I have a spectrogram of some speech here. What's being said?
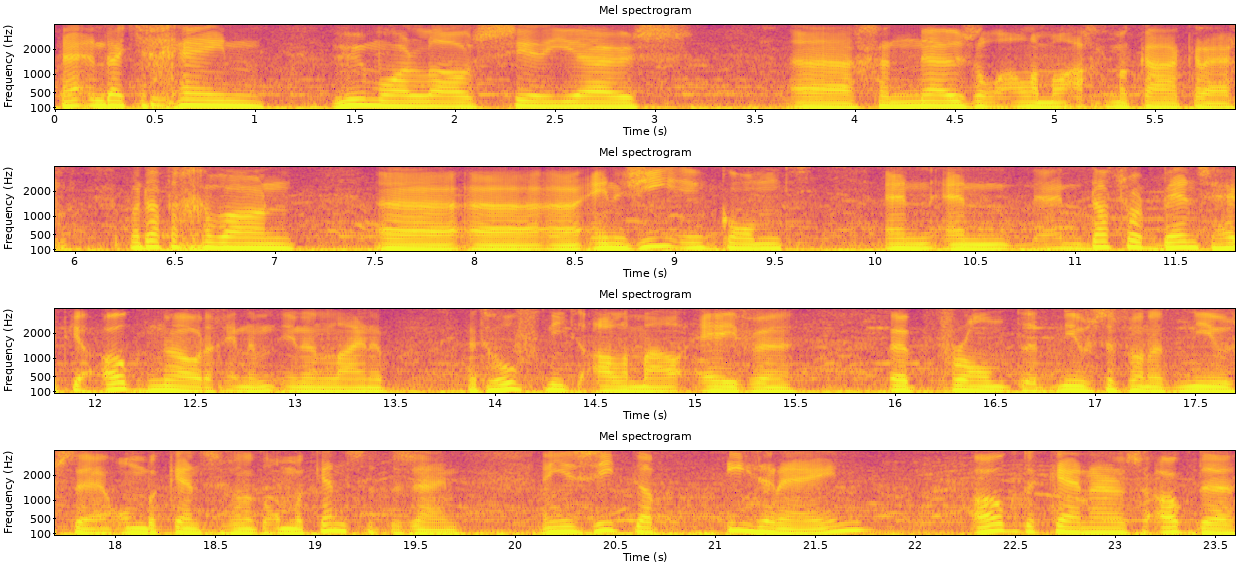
Hè, en dat je geen humorloos, serieus eh, geneuzel allemaal achter elkaar krijgt. Maar dat er gewoon eh, eh, eh, energie in komt. En, en, en dat soort bands heb je ook nodig in een, in een line-up. Het hoeft niet allemaal even upfront, het nieuwste van het nieuwste en onbekendste van het onbekendste te zijn. En je ziet dat iedereen, ook de kenners, ook de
